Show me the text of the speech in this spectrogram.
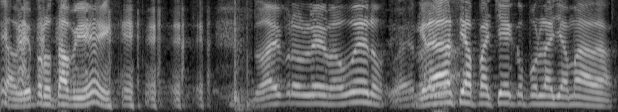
está bien, pero está bien. No hay problema. Bueno, Bueno, gracias Pacheco por la llamada.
